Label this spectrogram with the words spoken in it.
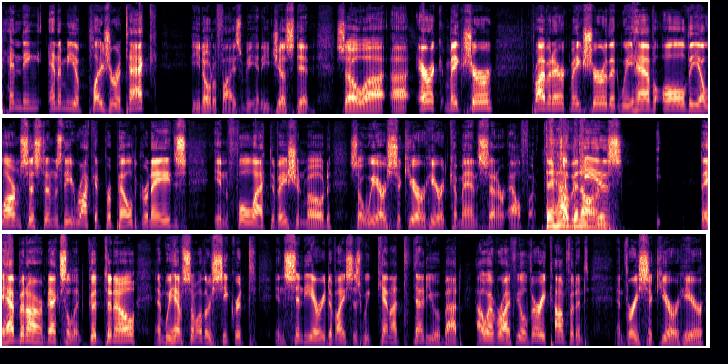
impending enemy of pleasure attack. He notifies me, and he just did. So, uh, uh, Eric, make sure Private Eric, make sure that we have all the alarm systems, the rocket propelled grenades in full activation mode so we are secure here at Command Center Alpha. They have so the been key armed. Is, they have been armed. Excellent. Good to know. And we have some other secret incendiary devices we cannot tell you about. However, I feel very confident and very secure here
